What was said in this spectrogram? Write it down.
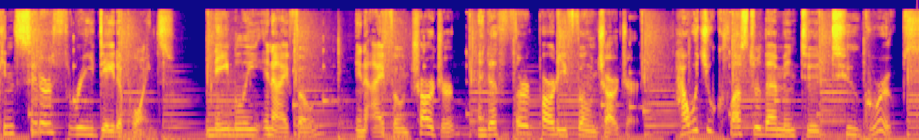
consider three data points, namely an iPhone, an iPhone charger, and a third-party phone charger. How would you cluster them into two groups?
